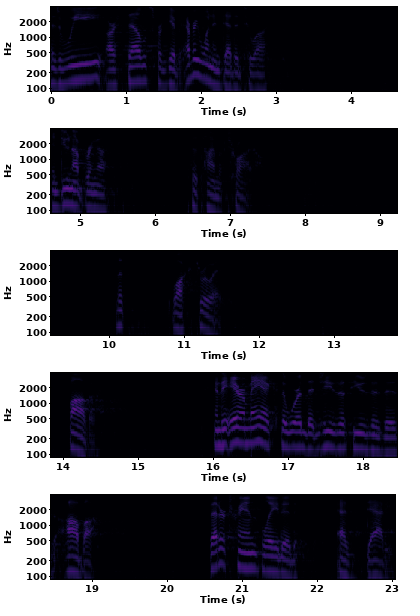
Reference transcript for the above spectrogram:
as we ourselves forgive everyone indebted to us. And do not bring us to the time of trial. Let's walk through it. Father. In the Aramaic, the word that Jesus uses is Abba, better translated as daddy.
